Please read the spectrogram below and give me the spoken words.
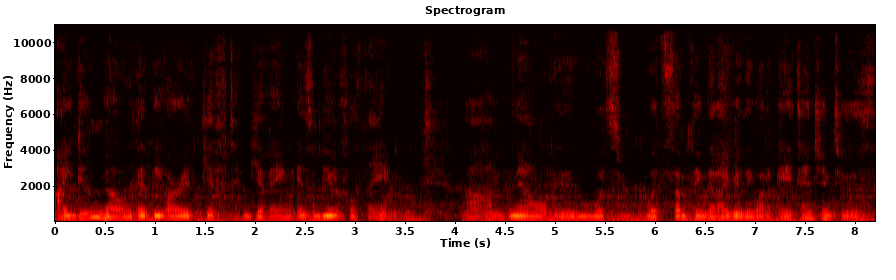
I do know that the art of gift giving is a beautiful thing. Um, now, what's what's something that I really want to pay attention to is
